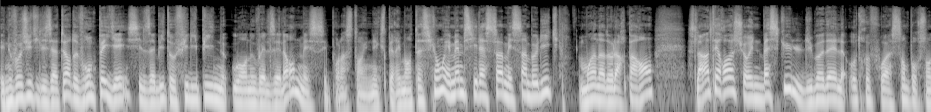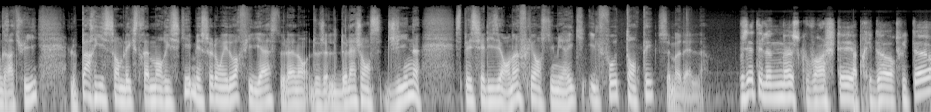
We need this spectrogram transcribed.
Les nouveaux utilisateurs devront payer s'ils habitent aux Philippines ou en Nouvelle-Zélande, mais c'est pour l'instant une expérimentation et même si la somme est symbolique, moins d'un dollar par an, cela interroge sur une bascule du modèle autrefois 100% gratuit. Le pari semble extrêmement risqué, mais selon Édouard Filias de l'agence Jean, spécialisée en influence numérique, il faut tenter ce modèle. Vous êtes Elon Musk, vous rachetez à prix d'or Twitter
